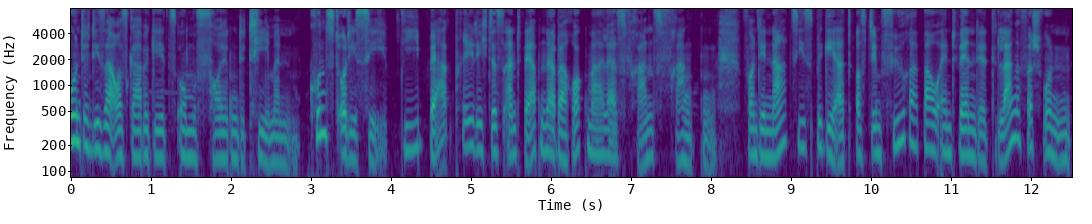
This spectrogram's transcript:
Und in dieser Ausgabe geht es um folgende Themen. Kunstodyssee, die Bergpredigt des Antwerpener Barockmalers Franz Franken, von den Nazis begehrt, aus dem Führerbau entwendet, lange verschwunden,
